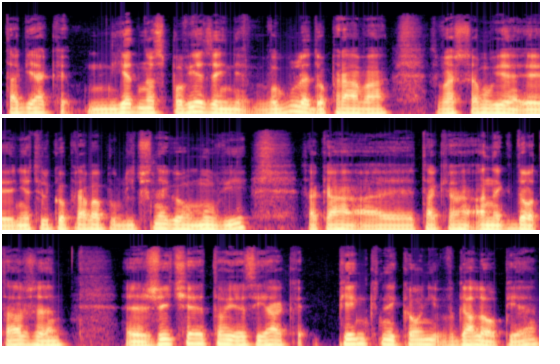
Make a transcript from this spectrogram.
Tak jak jedno z powiedzeń w ogóle do prawa, zwłaszcza mówię y, nie tylko prawa publicznego, mówi taka, y, taka anegdota, że y, życie to jest jak piękny koń w galopie,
